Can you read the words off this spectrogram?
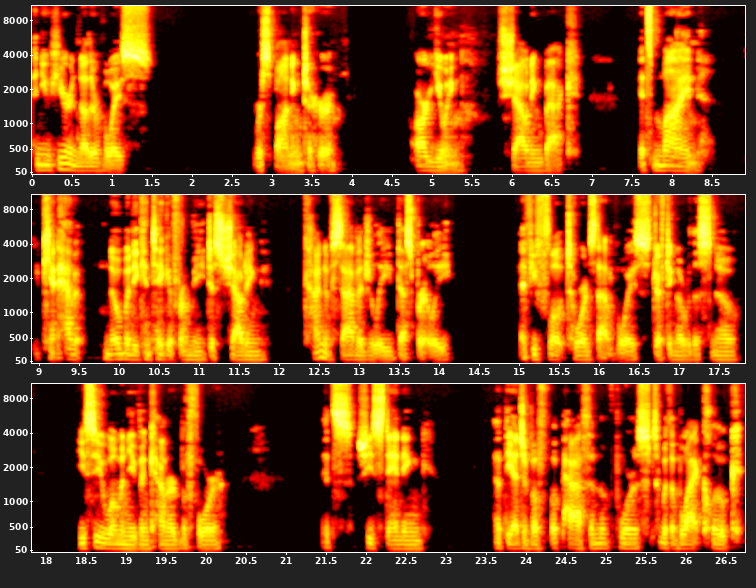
and you hear another voice responding to her, arguing, shouting back, It's mine. You can't have it. Nobody can take it from me. Just shouting kind of savagely, desperately. If you float towards that voice, drifting over the snow, you see a woman you've encountered before. It's she's standing at the edge of a, a path in the forest with a black cloak,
